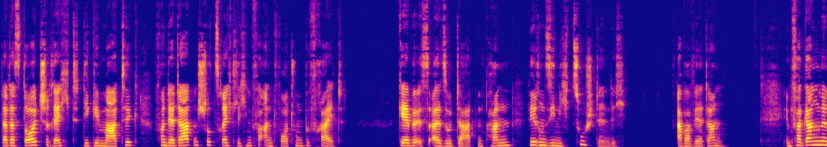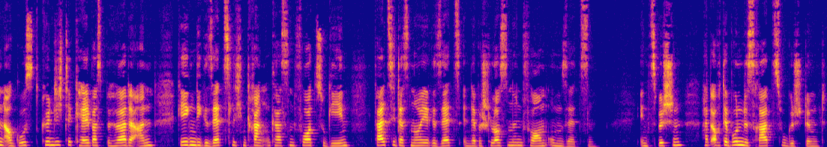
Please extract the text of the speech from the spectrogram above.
da das deutsche Recht die Gematik von der datenschutzrechtlichen Verantwortung befreit. Gäbe es also Datenpannen, wären sie nicht zuständig. Aber wer dann? Im vergangenen August kündigte Kelbers Behörde an, gegen die gesetzlichen Krankenkassen vorzugehen, falls sie das neue Gesetz in der beschlossenen Form umsetzen. Inzwischen hat auch der Bundesrat zugestimmt.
